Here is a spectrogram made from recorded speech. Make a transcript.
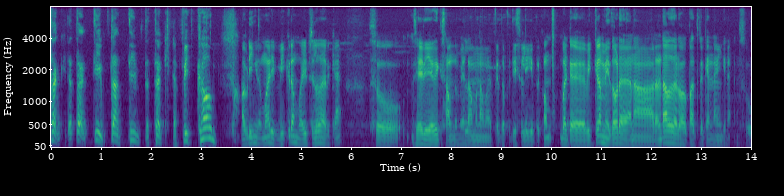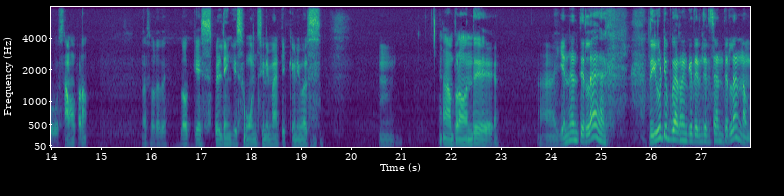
தக்கிட்ட தக் தீம் தக் தீம் தக்கிட்ட விக்ரம் அப்படிங்கிற மாதிரி விக்ரம் வைப்ஸில் தான் இருக்கேன் ஸோ சரி எதுக்கு சம்மந்தமே இல்லாமல் நம்ம இப்போ இதை பற்றி சொல்லிக்கிட்டு இருக்கோம் பட்டு விக்ரம் இதோட நான் ரெண்டாவது தடவை பார்த்துருக்கேன்னு நினைக்கிறேன் ஸோ சம படம் என்ன சொல்கிறது Lokesh building his own cinematic universe அப்புறம் வந்து என்னன்னு தெரில இந்த யூடியூப்காரனுக்கு தெரிஞ்சிருச்சான்னு தெரில நம்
